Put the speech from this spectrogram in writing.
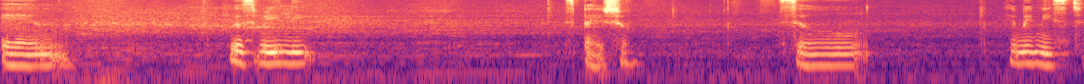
And he was really special. So he'll be missed.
